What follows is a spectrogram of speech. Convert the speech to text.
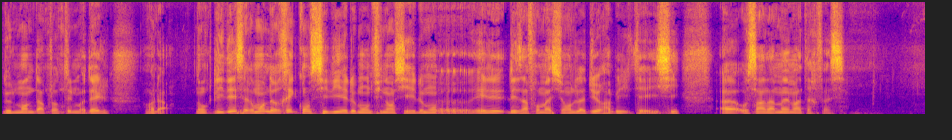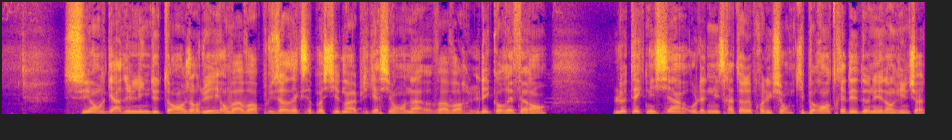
nous demandent d'implanter le modèle. Voilà. Donc l'idée, c'est vraiment de réconcilier le monde financier et, euh, les informations de la durabilité ici euh, au sein d'un même interface. Si on regarde une ligne du temps, aujourd'hui, on va avoir plusieurs accès possibles dans l'application. On va avoir l'éco-référent, le technicien ou l'administrateur de production qui peut rentrer des données dans Greenshot.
